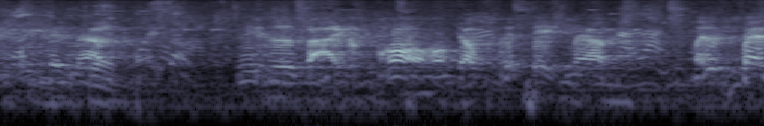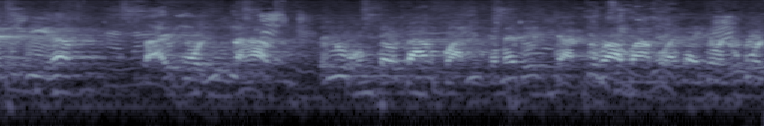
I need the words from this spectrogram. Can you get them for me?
อีกทีหนึ่งนะครับ นี่คือสายข้อของเจ้าเพชรเอกนะครับหมายเลขแปดสิบสี่ครับ สายฝนนะครับเป็นลูกของเจ้าสร้างฝันกับแม่เพชรจากที่ว่าบางบัวใจจังหวัดอุบล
